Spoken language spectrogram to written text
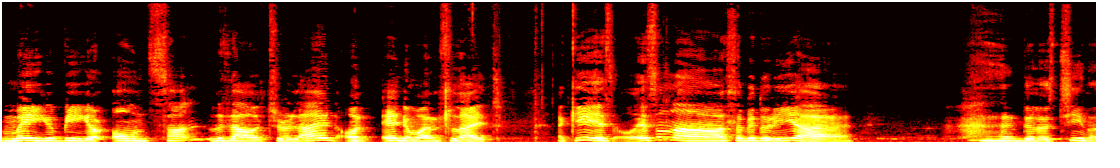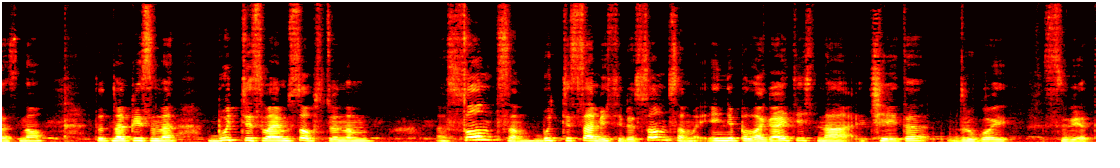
may you be your own son without relying on anyone's light. Aquí es, es una sabiduría de los chinos, ¿no? Тут написано, будьте своим собственным солнцем, будьте сами себе солнцем и не полагайтесь на чей-то другой свет.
